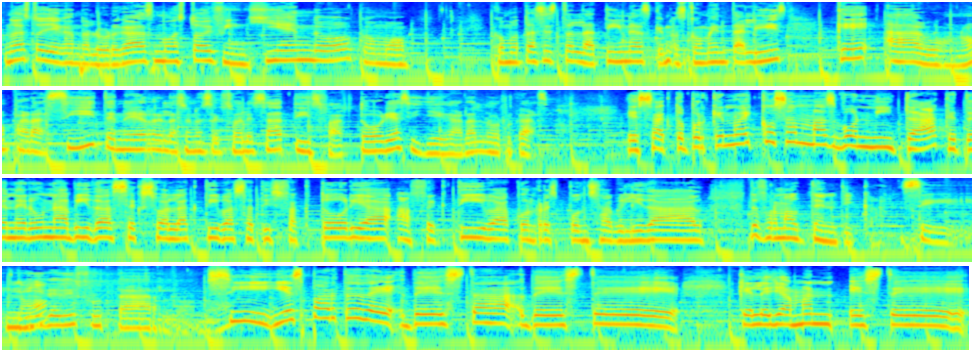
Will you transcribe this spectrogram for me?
no estoy llegando al orgasmo, estoy fingiendo, como, como todas estas latinas que nos comenta Liz. ¿Qué hago, no? Para así tener relaciones sexuales satisfactorias y llegar al orgasmo. Exacto, porque no hay cosa más bonita que tener una vida sexual activa, satisfactoria, afectiva, con responsabilidad, de forma auténtica. Sí, y de disfrutarlo. Sí, y es parte de, esta, de este, que le llaman este,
